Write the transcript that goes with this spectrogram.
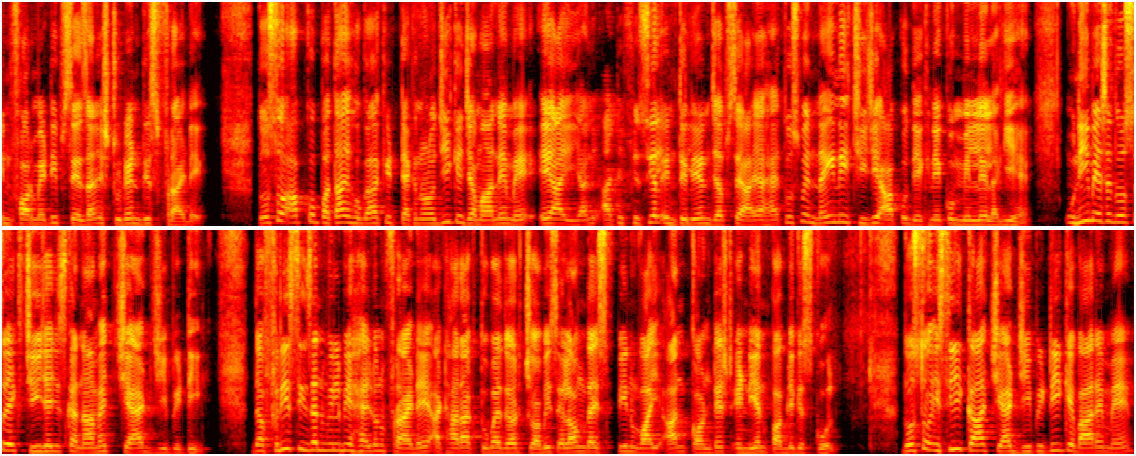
informative session student this Friday दोस्तों, आपको पता ही होगा कि टेक्नोलॉजी के ज़माने में एआई यानी आर्टिफिशियल इंटेलिजेंस जब से आया है तो उसमें नई नई चीज़ें आपको देखने को मिलने लगी है। उन्हीं में से दोस्तों एक चीज़ है, जिसका नाम है chat GPT the free session will be held on Friday अठारह अक्टूबर दो अलॉन्ग द स्पिन वाई अन कॉन्टेस्ट इंडियन पब्लिक स्कूल दोस्तों, इसी का चैट जीपीटी के बारे में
